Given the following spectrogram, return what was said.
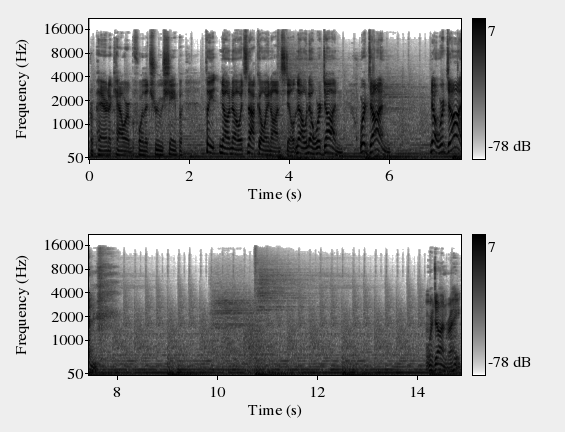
Prepare to cower before the true shape. Please, no, no, it's not going on still. No, no, we're done. We're done. No, we're done. We're done, right?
